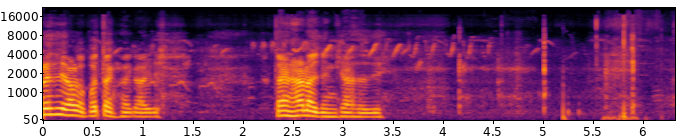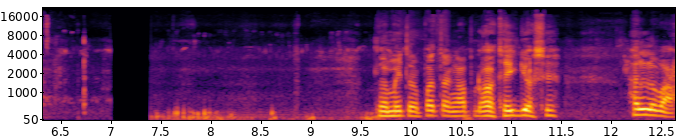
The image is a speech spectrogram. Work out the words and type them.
નથી આપણે પતંગ સગાવી ત્રણ સાડા જણ ક્યાં સુધી? તો મિત્રો, પતંગ આપણો થઈ ગયો છે. હલવા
